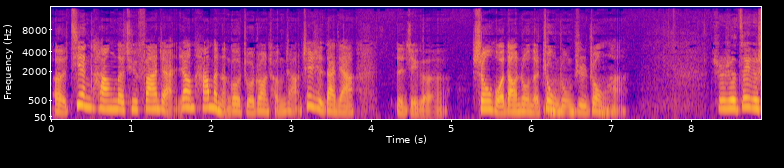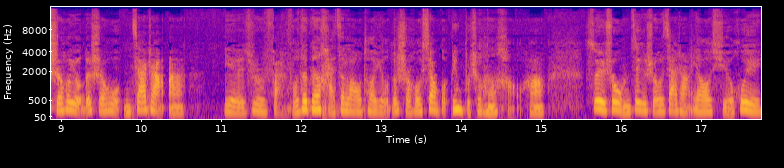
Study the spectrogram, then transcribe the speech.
呃健康的去发展，让他们能够茁壮成长，这是大家呃这个生活当中的重中之重哈。所以说，这个时候有的时候我们家长啊。也就是反复的跟孩子唠叨，有的时候效果并不是很好哈。所以说，我们这个时候家长要学会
